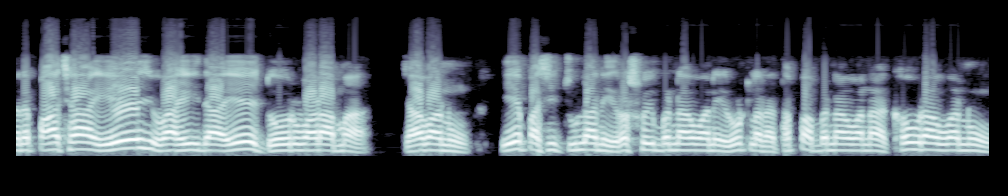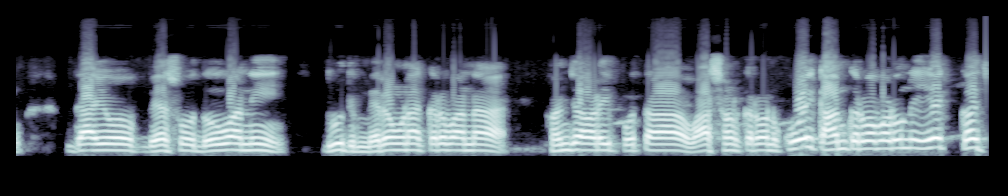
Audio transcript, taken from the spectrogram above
અને પાછા એ જ વાહિદા એ જ ઢોરવાળામાં જવાનું. એ પાછી ચૂલાની રસોઈ બનાવવાની, રોટલાના થપ્પા બનાવવાના, ખવડાવવાનું, ગાયો, ભેંસો દોવાની, દૂધ મેળવણા કરવાના ખંજાવાળી પોતા, વાસણ કરવાનું, કોઈ કામ કરવા વાળું નહીં, એક જ.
